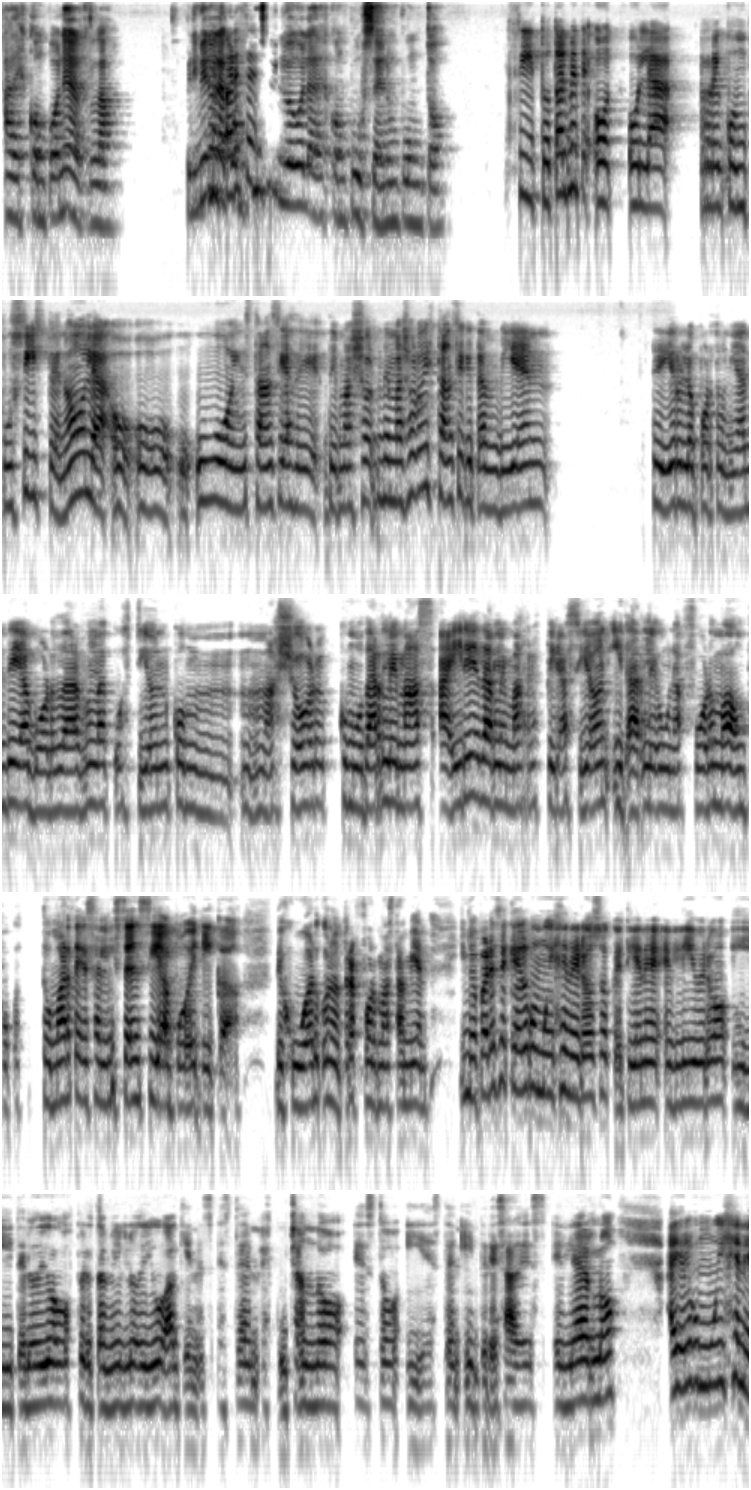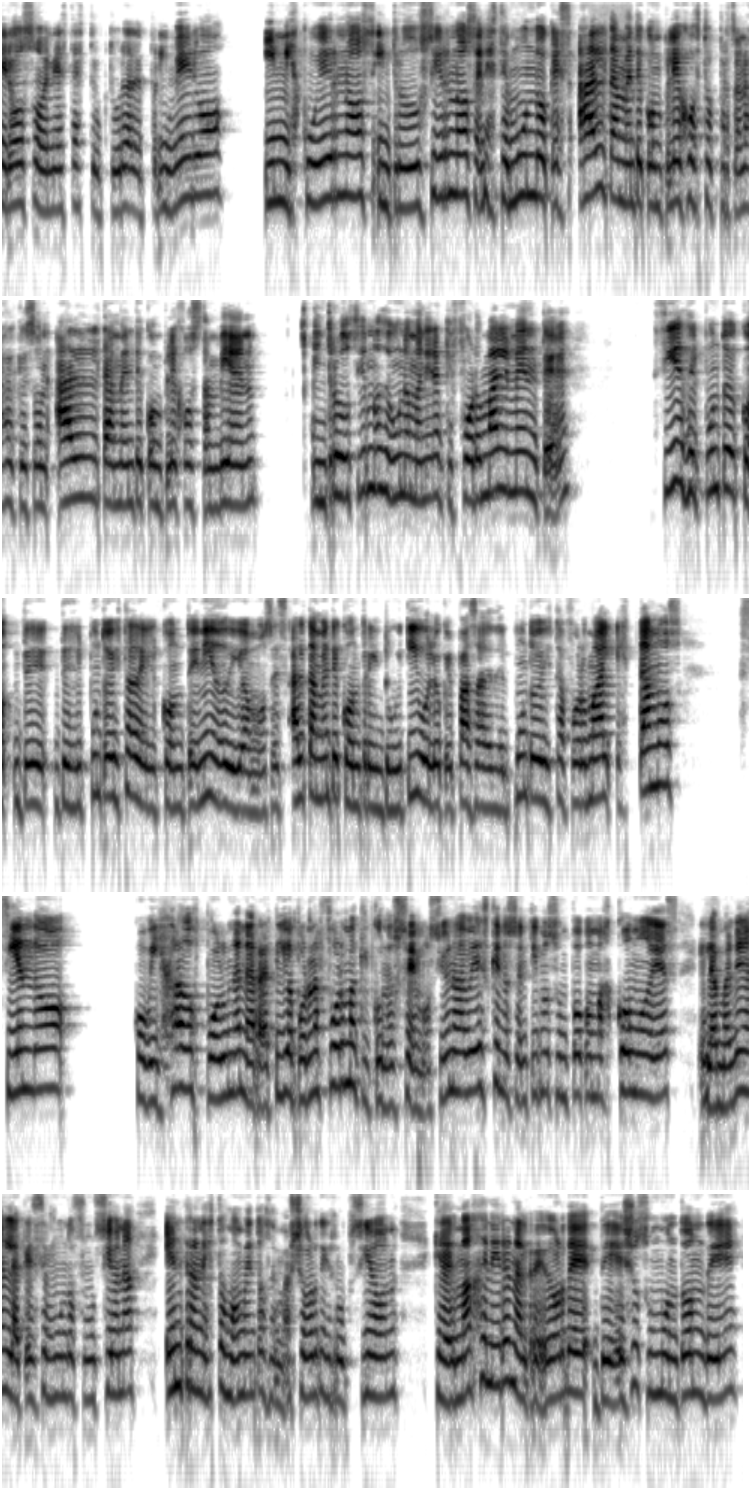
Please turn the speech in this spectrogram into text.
a descomponerla. Primero la compuse y luego la descompuse en un punto. Sí, totalmente. O, o la recompusiste, ¿no? La, o, o, hubo instancias de, de, mayor, de mayor distancia que también te dieron la oportunidad de abordar la cuestión con mayor, como darle más aire, darle más respiración y darle una forma un poco, tomarte esa licencia poética de jugar con otras formas también. Y me parece que algo muy generoso que tiene el libro, y te lo digo a vos, pero también lo digo a quienes estén escuchando esto y estén interesados en leerlo, hay algo muy generoso en esta estructura de primero inmiscuirnos, introducirnos en este mundo que es altamente complejo, estos personajes que son altamente complejos también, introducirnos de una manera que formalmente, sí, desde el punto de, desde el punto de vista del contenido, digamos, es altamente contraintuitivo lo que pasa desde el punto de vista formal, estamos siendo cobijados por una narrativa, por una forma que conocemos. Y una vez que nos sentimos un poco más cómodos en la manera en la que ese mundo funciona, entran estos momentos de mayor disrupción que además generan alrededor de, ellos un montón de,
